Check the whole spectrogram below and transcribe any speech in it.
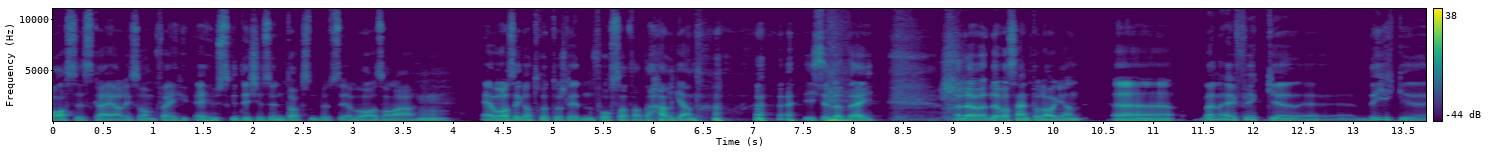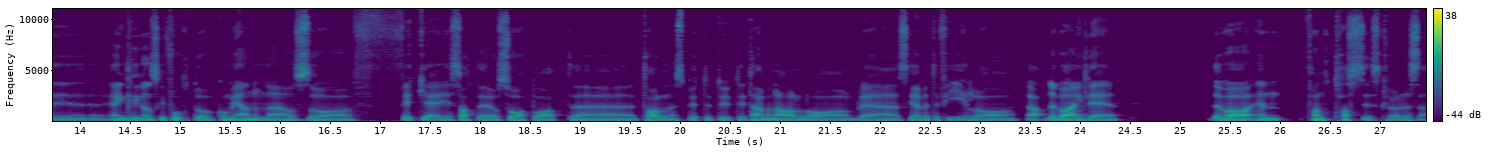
basisgreier, liksom. For jeg, jeg husket ikke syntaksen plutselig. Jeg var sånn her Mm. jeg var sikkert trøtt og sliten fortsatt etter helgen. ikke vet jeg. Men det, det var seint på dagen. Eh, men jeg fikk eh, Det gikk eh, egentlig ganske fort å komme gjennom det. Og så fikk jeg, satt jeg og så på at eh, tallene spyttet ut i terminalen og ble skrevet til fil. Og ja, det var egentlig Det var en fantastisk følelse,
